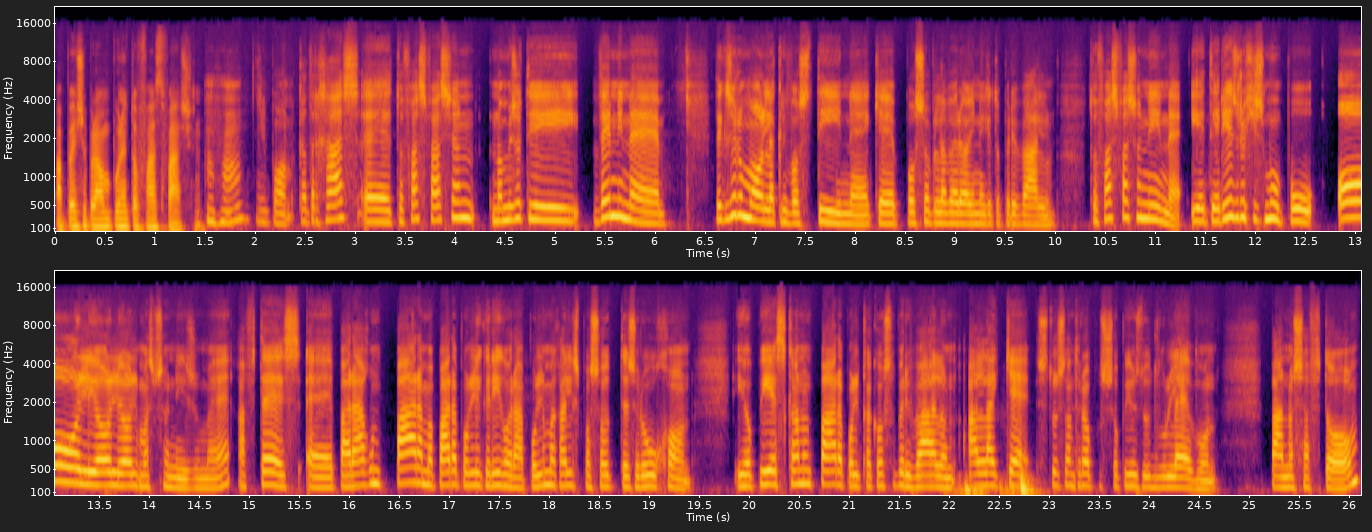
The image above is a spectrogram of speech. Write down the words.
απαίσιο πράγμα που είναι το fast fashion. Μμμ. Λοιπόν, καταρχάς ε, το fast fashion νομίζω ότι δεν είναι. Δεν ξέρουμε όλοι ακριβώς τι είναι και πόσο βλαβερό είναι για το περιβάλλον. Το fast fashion είναι οι εταιρείες ρουχισμού που όλοι, όλοι, όλοι μας ψωνίζουμε. Αυτές ε, παράγουν πάρα μα πάρα πολύ γρήγορα πολύ μεγάλες ποσότητες ρούχων, οι οποίες κάνουν πάρα πολύ κακό στο περιβάλλον, αλλά και στους ανθρώπους στους οποίους δουλεύουν πάνω σε αυτό.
